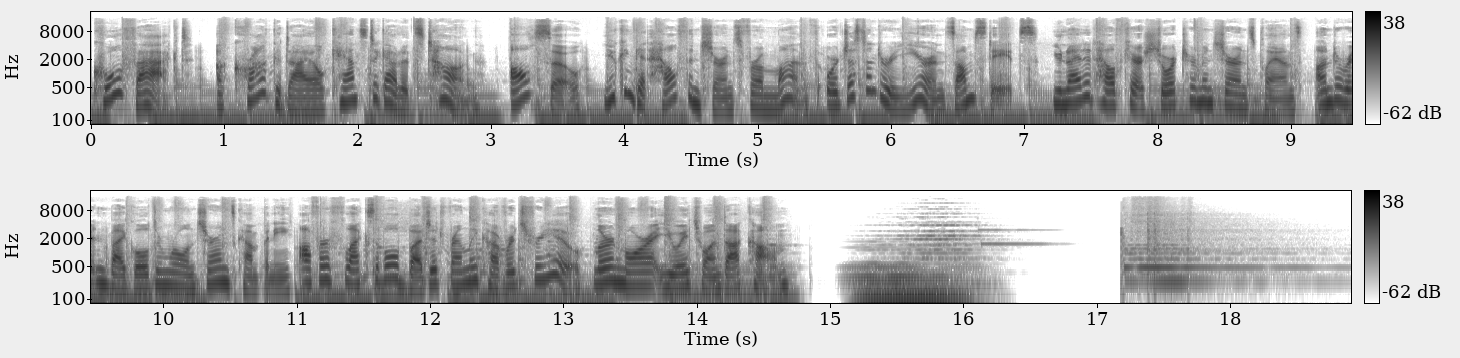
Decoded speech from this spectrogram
Cool fact a crocodile can't stick out its tongue. Also, you can get health insurance for a month or just under a year in some states. United Healthcare short term insurance plans, underwritten by Golden Rule Insurance Company, offer flexible, budget friendly coverage for you. Learn more at uh1.com.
